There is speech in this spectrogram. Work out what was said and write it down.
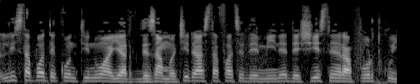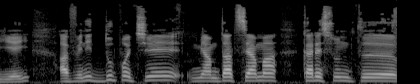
lista poate continua, iar dezamăgirea asta față de mine, deși este în raport cu ei, a venit după ce mi-am dat seama care sunt uh,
